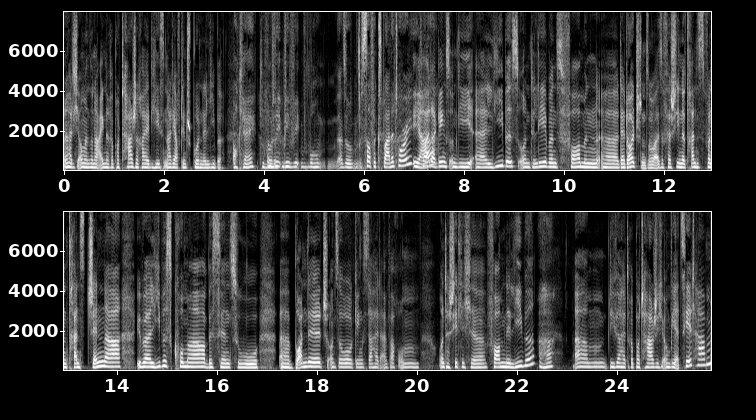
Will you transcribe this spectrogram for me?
dann hatte ich irgendwann so eine eigene Reportagereihe, die hieß Nadja auf den Spuren der Liebe. Okay. Die Und wurde- wie, wie, wie worum, also self-explanatory? Ja, klar? da ging es um die äh, Liebes- und Lebensformen äh, der Deutschen. So, also verschiedene Trans von Transgender über Liebeskummer bis hin zu äh, Bondage und so ging es da halt einfach um unterschiedliche Formen der Liebe, Aha. ähm, die wir halt reportagig irgendwie erzählt haben.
